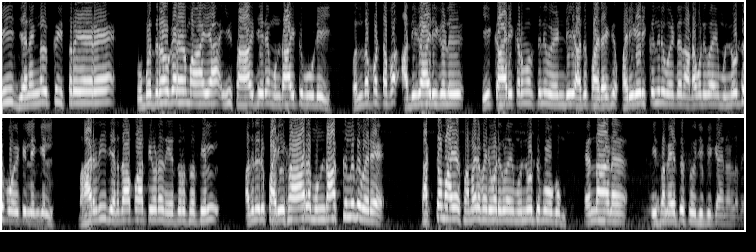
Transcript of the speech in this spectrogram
ഈ ജനങ്ങൾക്ക് ഇത്രയേറെ ഉപദ്രവകരമായ ഈ സാഹചര്യം ഉണ്ടായിട്ട് കൂടി ബന്ധപ്പെട്ട അധികാരികൾ ഈ കാര്യക്രമത്തിന് വേണ്ടി അത് പരി- പരിഹരിക്കുന്നതിന് വേണ്ടി നടപടിയുമായി മുന്നോട്ട് പോയിട്ടില്ലെങ്കിൽ ഭാരതീയ ജനതാ പാർട്ടിയുടെ നേതൃത്വത്തിൽ അതിനൊരു പരിഹാരം ഉണ്ടാക്കുന്നത് വരെ ശക്തമായ സമര പരിപാടികളുമായി മുന്നോട്ട് പോകും എന്നാണ് ഈ സമയത്ത് സൂചിപ്പിക്കാനുള്ളത്.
